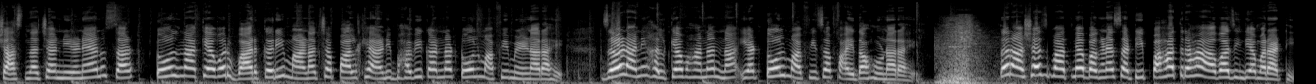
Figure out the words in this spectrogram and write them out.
शासनाच्या निर्णयानुसार टोल नाक्यावर वारकरी मानाच्या पालख्या आणि भाविकांना टोल माफी मिळणार आहे. जड आणि हलक्या वाहनांना या टोल माफीचा फायदा होणार आहे. तर अशाच बातम्या बघण्यासाठी पाहत रहा आवाज इंडिया मराठी.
